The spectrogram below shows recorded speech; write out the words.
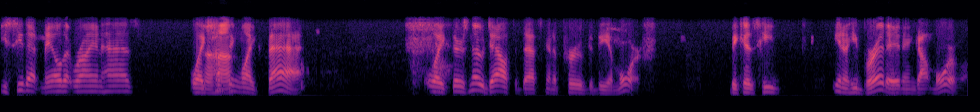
You see that male that Ryan has, like Uh-huh. something like that. Like, there's no doubt that that's going to prove to be a morph, because he, you know, he bred it and got more of them.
